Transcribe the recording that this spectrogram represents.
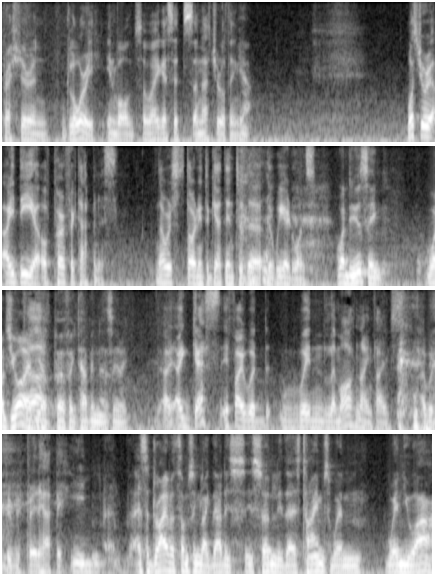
pressure and glory involved. So I guess it's a natural thing. Yeah. What's your idea of perfect happiness? Now we're starting to get into the, the weird ones. What do you think? What's your idea uh, of perfect happiness, Eric? I, I, guess if I would win Le Mans nine times, I would be pretty happy. As a driver, something like that is, is certainly there's times when when you are,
